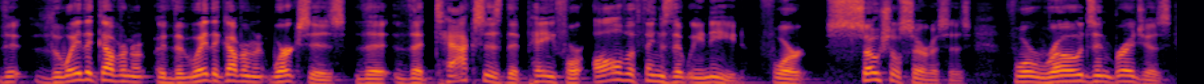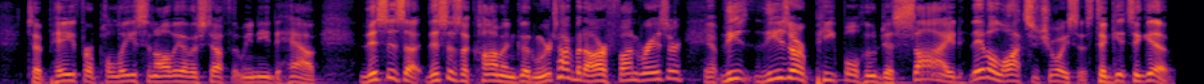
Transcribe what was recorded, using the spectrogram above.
The, the way the government the way the government works is the, the taxes that pay for all the things that we need for social services, for roads and bridges, to pay for police and all the other stuff that we need to have. This is a this is a common good. When we're talking about our fundraiser, yep. these these are people who decide they have lots of choices to get to give,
